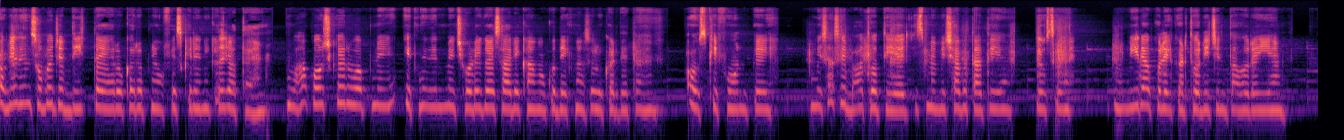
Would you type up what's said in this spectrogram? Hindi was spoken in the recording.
अगले दिन सुबह जब दीज तैयार होकर अपने ऑफ़िस के लिए निकल जाता है, वहाँ पहुंचकर वो अपने इतने दिन में छोड़े गए सारे कामों को देखना शुरू कर देता है और उसकी फ़ोन पे मिशा से बात होती है, जिसमें मिशा बताती है कि उसे मीरा को लेकर थोड़ी चिंता हो रही है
